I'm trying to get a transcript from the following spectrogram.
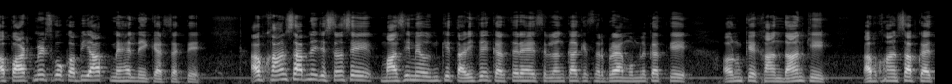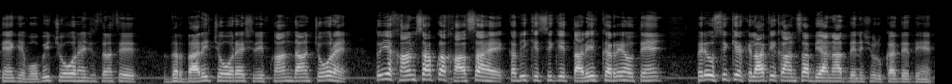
अपार्टमेंट्स को कभी आप महल नहीं कर सकते। अब खान साहब ने जिस तरह से माजी में उनकी तारीफ़ें करते रहे, श्रीलंका के सरबराह ममलकत के और उनके ख़ानदान की, अब खान साहब कहते हैं कि वो भी चोर हैं, जिस तरह से जरदारी चोर है, शरीफ ख़ानदान चोर हैं। तो ये खान साहब का खासा है, कभी किसी की तारीफ़ कर रहे होते हैं, फिर उसी के खिलाफ ही खान साहब बयान देने शुरू कर देते हैं।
